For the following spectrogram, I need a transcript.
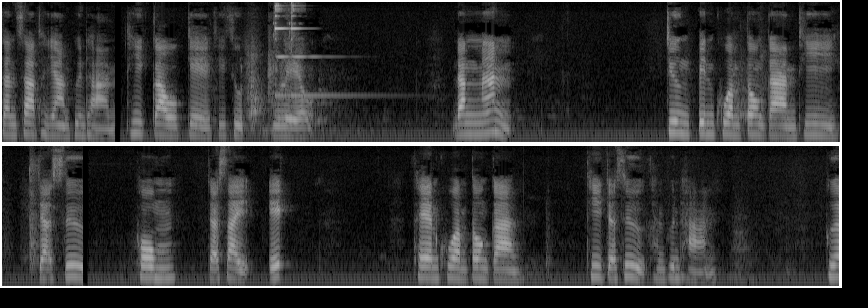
สัญชาตญาณพื้นฐานที่เก่าแก่ที่สุดอยู่แล้ว ดังนั้น จึงเป็นความต้องการที่จะซื้อ ผมจะใส่ x แทนความต้องการที่จะซื้อขั้นพื้นฐาน เพื่อ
